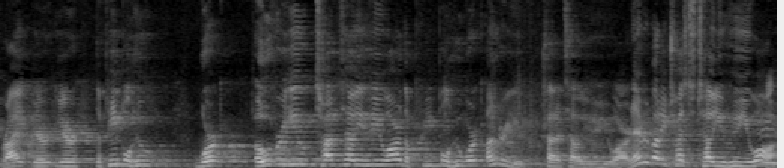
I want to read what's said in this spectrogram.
Right? Your, your, the people who work over you try to tell you who you are. The people who work under you try to tell you who you are. And everybody tries to tell you who you are.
